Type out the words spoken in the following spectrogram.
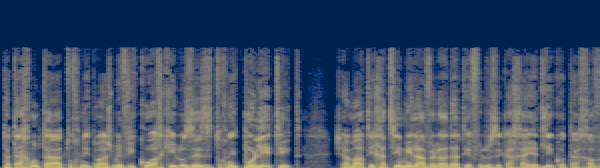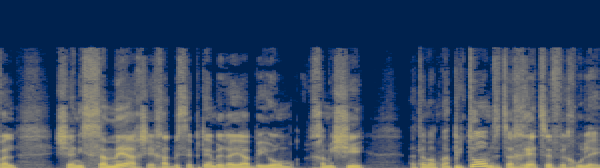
פתחנו את התוכנית ממש בוויכוח, כאילו זה איזו תוכנית פוליטית, שאמרתי חצי מילה ולא ידעתי אפילו שזה ככה ידליק אותך, אבל שאני שמח שאחד בספטמבר היה ביום חמישי. ואת אמרת, מה פתאום, זה צריך רצף וכולי.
